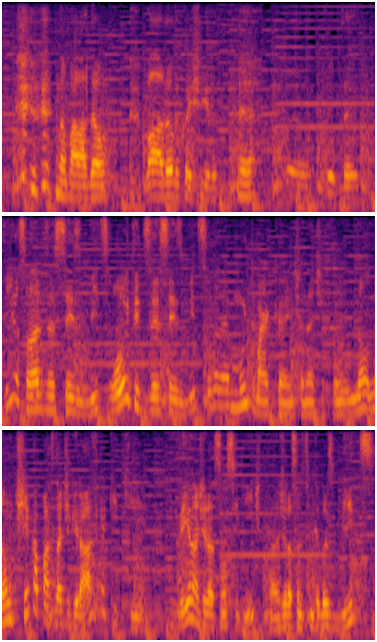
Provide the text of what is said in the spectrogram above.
no baladão. Baladão do Koshiro. É puta, trilha sonora 16 bits, 8 e 16 bits é muito marcante, né? Tipo, não, não tinha capacidade gráfica que, que veio na geração seguinte, na geração de 32 bits,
